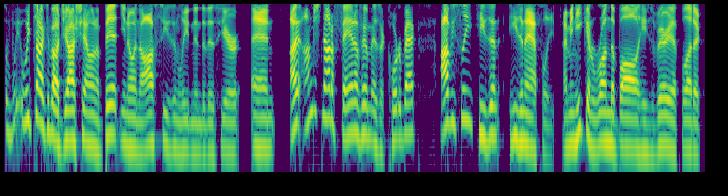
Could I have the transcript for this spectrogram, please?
we, we talked about Josh Allen a bit, you know, in the offseason leading into this year, and I, I'm just not a fan of him as a quarterback. Obviously, he's an he's an athlete. I mean, he can run the ball. He's very athletic,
